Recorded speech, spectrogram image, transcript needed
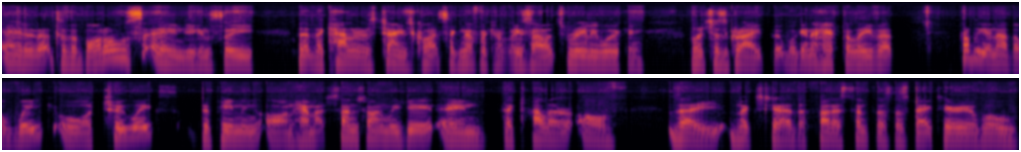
added it to the bottles and you can see that the colour has changed quite significantly so it's really working which is great but we're going to have to leave it probably another week or two weeks depending on how much sunshine we get and the colour of the mixture, the photosynthesis bacteria will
